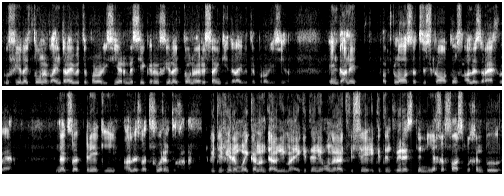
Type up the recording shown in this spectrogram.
hoeveelheid tonne wyndrywe te produseer en 'n sekere hoeveelheid tonne rosientjie drywe te produseer. En dan net 'n plaas wat se skakels alles reg werk. Niks wat breek nie, alles wat vorentoe gaan. Ek weet nie of jy dit mooi kan onthou nie, maar ek het in die onderhoud gesê ek het in 2009 vas begin boer.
